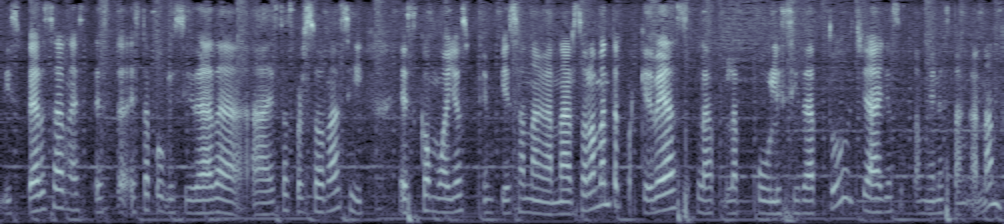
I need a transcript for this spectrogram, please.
dispersan esta, esta publicidad a, estas personas y es como ellos empiezan a ganar. Solamente porque veas la, la publicidad tú, ya ellos también están ganando.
